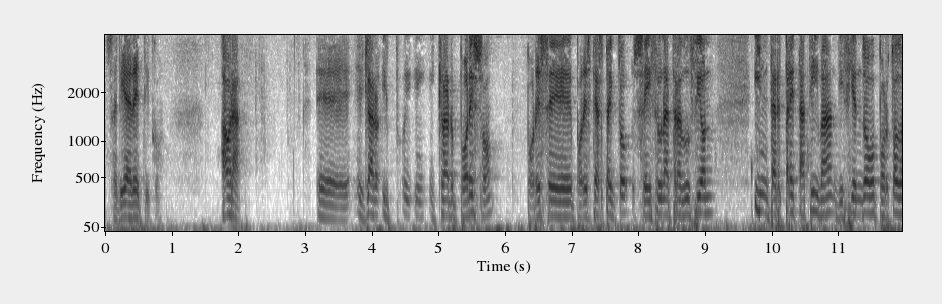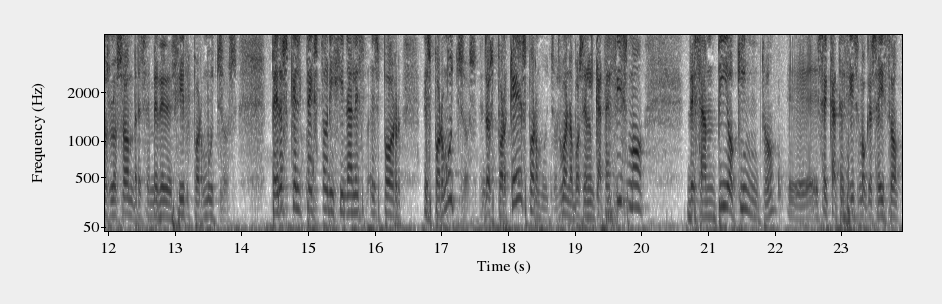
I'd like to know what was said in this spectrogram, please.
Sería herético. Ahora, eh, y claro, y, claro, por eso, por ese, por este aspecto, se hizo una traducción interpretativa diciendo por todos los hombres en vez de decir por muchos. Pero es que el texto original es, por, es por muchos. Entonces, ¿por qué es por muchos? Bueno, pues en el catecismo de San Pío V, eh, ese catecismo que se hizo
